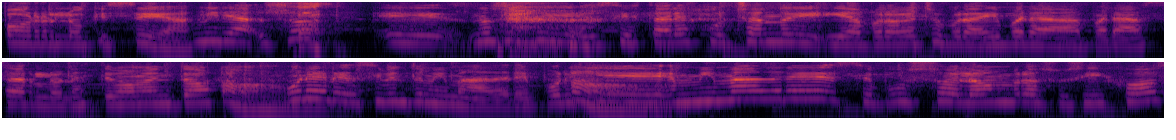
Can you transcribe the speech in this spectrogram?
por lo que sea. Mira, yo eh, no sé si, si estaré escuchando y, y aprovecho por ahí para, para hacerlo en este momento. Oh. Un agradecimiento a mi madre, porque Oh. mi madre se puso el hombro a sus hijos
